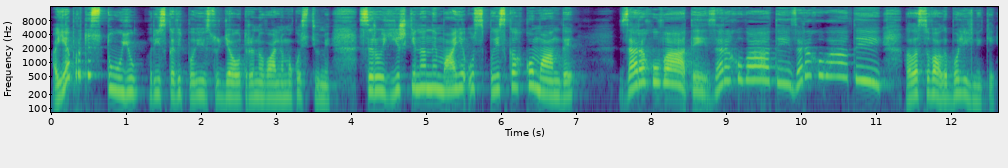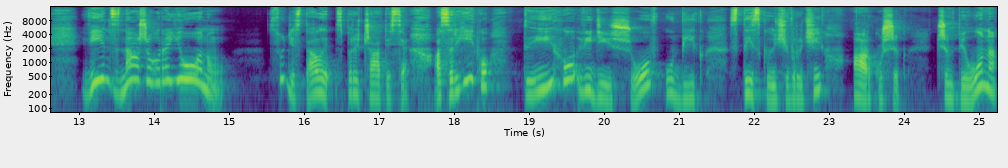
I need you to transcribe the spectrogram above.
А я протестую, різко відповів суддя у тренувальному костюмі. Сироїшкіна немає у списках команди. Зарахувати, зарахувати, зарахувати, голосували болільники. Він з нашого району. Судді стали сперечатися, а Сергійко тихо відійшов у бік, стискаючи в руці аркушик. Чемпіона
